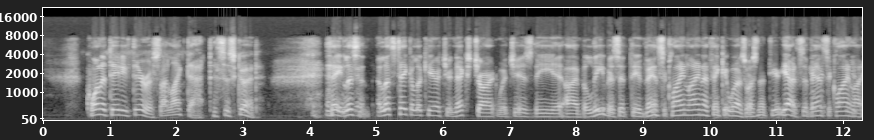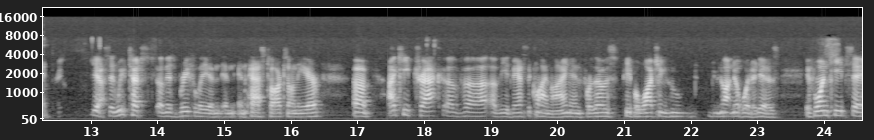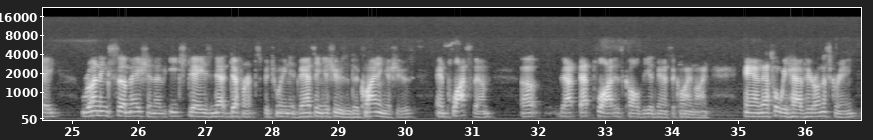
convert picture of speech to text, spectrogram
Quantitative theorist. I like that. This is good. hey, listen. Let's take a look here at your next chart, which is the uh, I believe is it the advanced decline line? I think it was, wasn't it? Yeah, it's advanced decline line. Yes, and we've touched on this briefly in, in, in past talks on the air. Uh, I keep track of, uh, of the advanced decline line, and for those people watching who do not know what it is, if one keeps a running summation of each day's net difference between advancing issues and declining issues and plots them, uh, that, that plot is called the advanced decline line. And that's what we have here on the screen.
